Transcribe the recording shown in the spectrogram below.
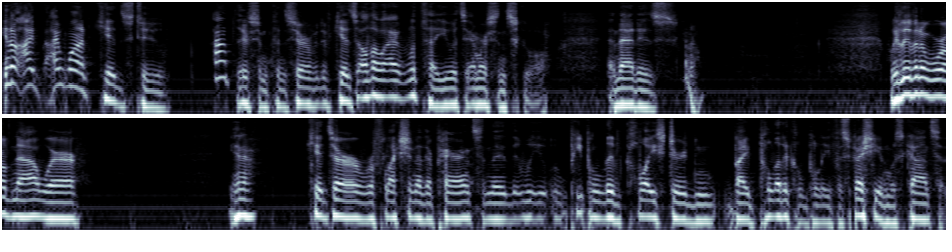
you know, I, I want kids to, I hope there's some conservative kids, although I will tell you it's Emerson School. And that is, you know, we live in a world now where, you know, kids are a reflection of their parents, and the, the we, people live cloistered and, by political belief, especially in Wisconsin.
